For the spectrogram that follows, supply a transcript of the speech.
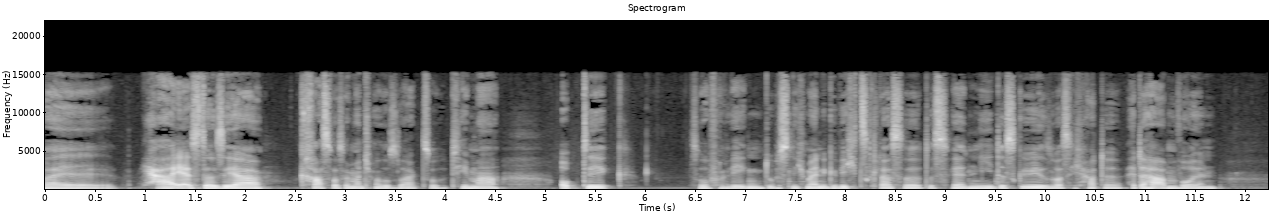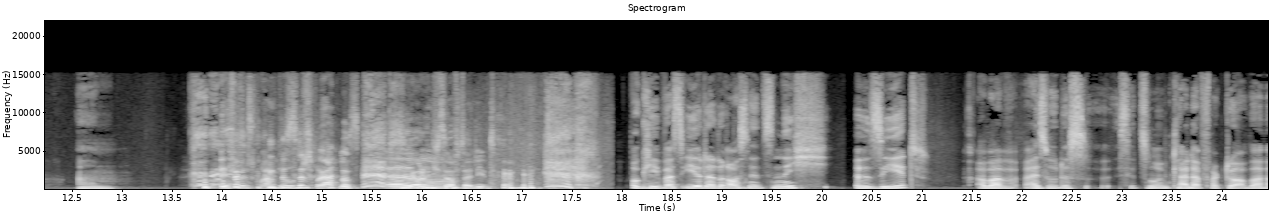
Weil, ja, er ist da sehr krass, was er manchmal so sagt, so Thema Optik, so von wegen, du bist nicht meine Gewichtsklasse, das wäre nie das gewesen, was ich hatte, hätte haben wollen. Ähm. Ich bin sprachlos. bist sprachlos. Das ähm. ich auch nicht so oft erlebt. Okay, was ihr da draußen jetzt nicht äh, seht, aber also das ist jetzt nur ein kleiner Faktor, aber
